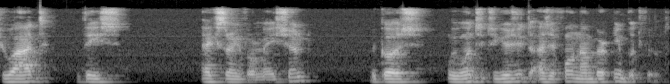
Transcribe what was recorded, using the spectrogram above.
to add this extra information because we wanted to use it as a phone number input field.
